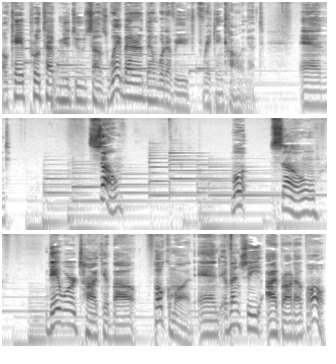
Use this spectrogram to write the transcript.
Okay, Prototype Mewtwo sounds way better than whatever you're freaking calling it. And so, well, so they were talking about Pokemon, and eventually I brought up, oh,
